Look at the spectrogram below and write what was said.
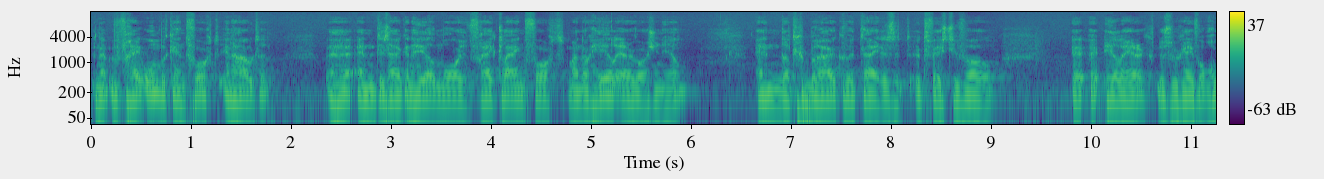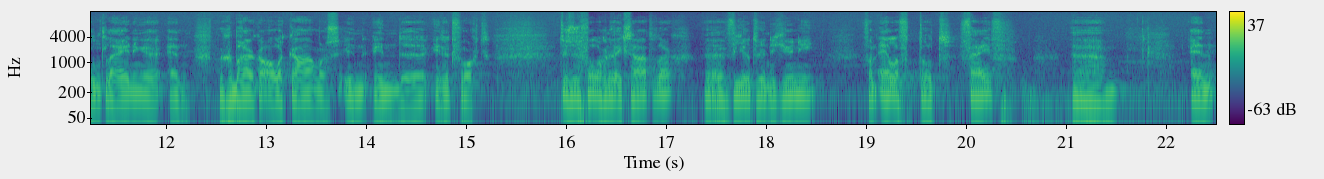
een vrij onbekend fort in Houten. Uh, en het is eigenlijk een heel mooi, vrij klein fort, maar nog heel erg origineel. En dat gebruiken we tijdens het, het festival uh, heel erg. Dus we geven rondleidingen en we gebruiken alle kamers in, in, de, in het fort. Het is dus volgende week zaterdag, uh, 24 juni, van 11 tot 5. Um, en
